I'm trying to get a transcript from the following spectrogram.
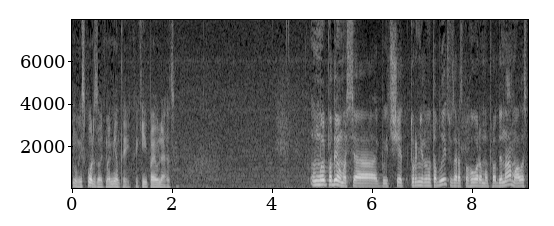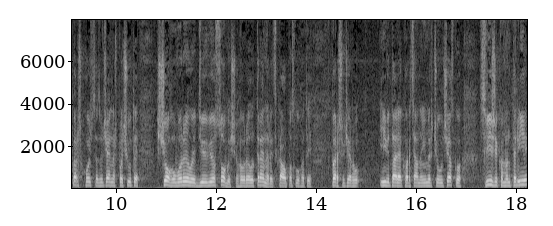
ну, использовать моменты, какие появляются. Ми подивимося якби, ще турнірну таблицю. Зараз поговоримо про Динамо, але спершу хочеться, звичайно ж, почути, що говорили дієві особи, що говорили тренери. Цікаво послухати в першу чергу і Віталія Кварцяна, і Мірчу Луческу. Свіжі коментарі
